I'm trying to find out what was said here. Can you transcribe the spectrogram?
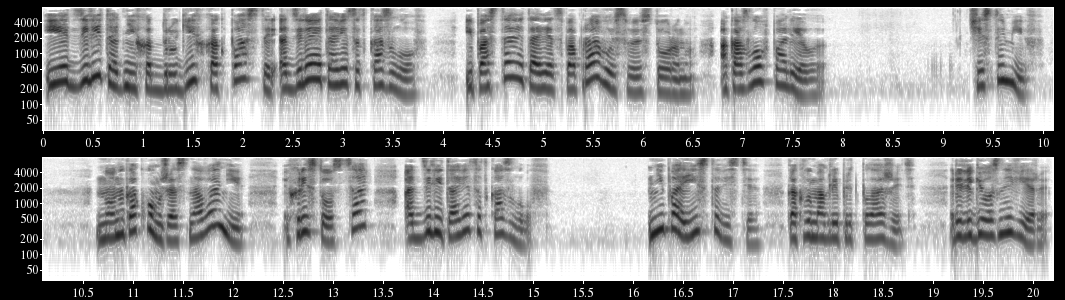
и отделит одних от других, как пастырь отделяет овец от козлов, и поставит овец по правую свою сторону, а козлов по левую. Чистый миф. Но на каком же основании Христос-царь отделит овец от козлов? Не по истовести, как вы могли предположить, религиозной веры,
